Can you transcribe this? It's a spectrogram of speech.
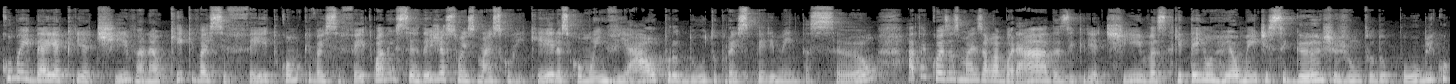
com uma ideia criativa, né? O que, que vai ser feito, como que vai ser feito. Podem ser desde ações mais corriqueiras, como enviar o produto para experimentação, até coisas mais elaboradas e criativas, que tenham realmente esse gancho junto do público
